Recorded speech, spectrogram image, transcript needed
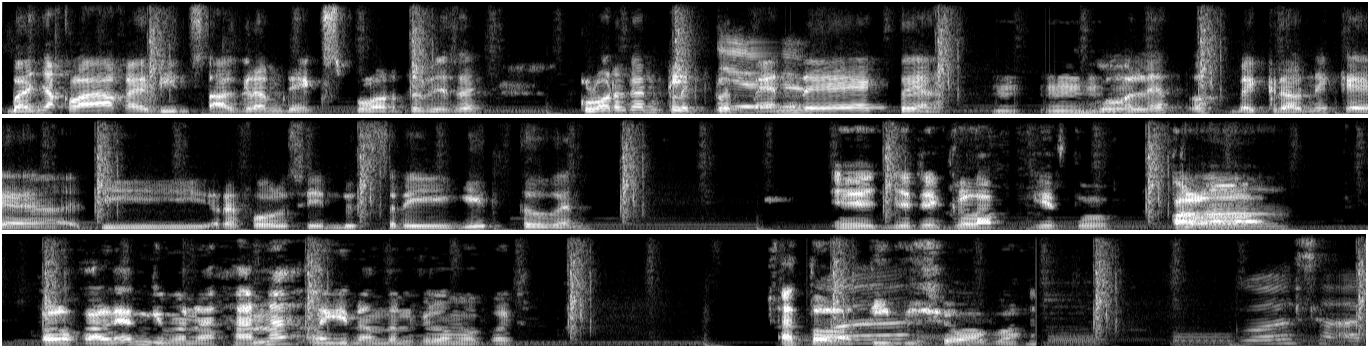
banyak lah kayak di Instagram di explore tuh biasanya keluar kan klip-klip Iya, iya. pendek tuh yang Mm-mm. gue lihat oh backgroundnya kayak di revolusi industri gitu kan. Iya, jadi gelap gitu kalau Oh. kalau kalian gimana Hana lagi nonton film apa atau Gua- TV show apa gue saat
